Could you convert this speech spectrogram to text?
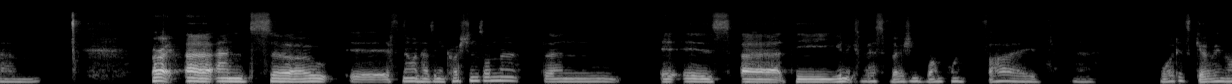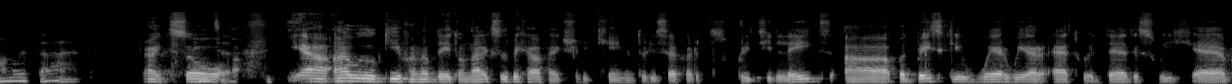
Um, all right, uh, and so if no one has any questions on that, then it is uh, the UnixFS version 1.5. Uh, what is going on with that? Right. So, uh, yeah, I will give an update on Alex's behalf. I actually came into this effort pretty late. Uh, but basically, where we are at with that is we have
